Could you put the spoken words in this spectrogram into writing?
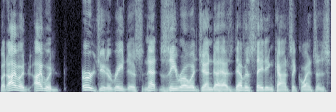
But I would I would urge you to read this. Net zero agenda has devastating consequences.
